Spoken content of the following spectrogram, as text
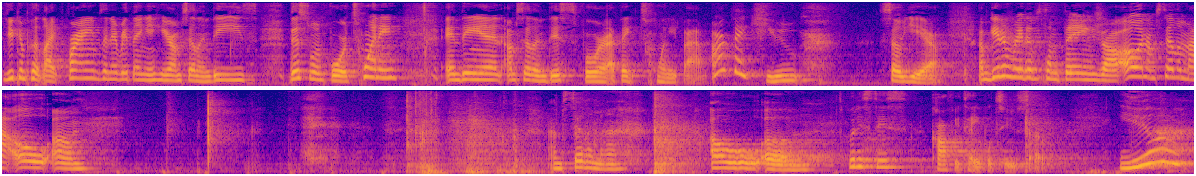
You can put like frames and everything in here. I'm selling these. This one for 20 and then I'm selling this for I think 25. Aren't they cute? So yeah, I'm getting rid of some things y'all. Oh, and I'm selling my old, um, I'm selling my old, um, what is this? Coffee table too. So yeah.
